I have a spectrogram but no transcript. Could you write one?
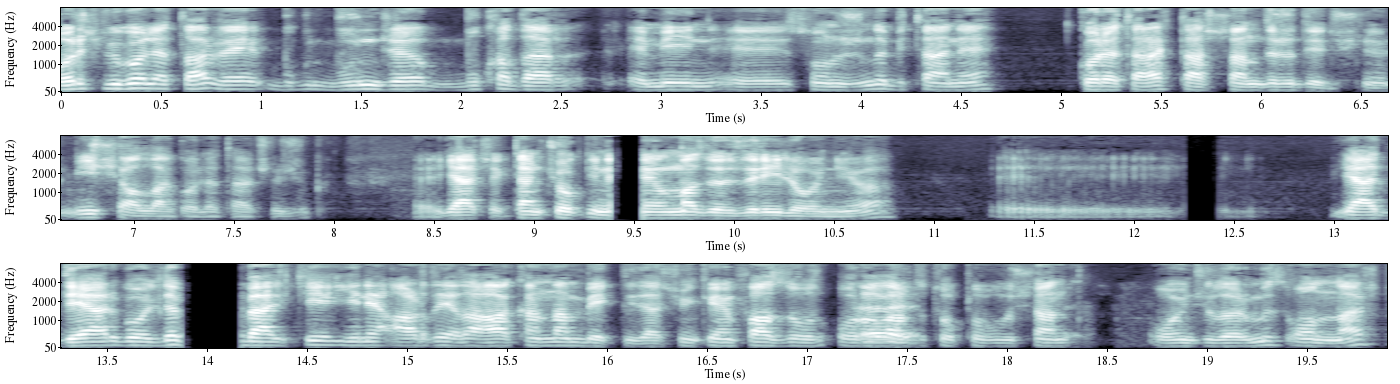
Barış bir gol atar ve bu- bunca bu kadar emeğin e, sonucunda bir tane gol atarak taşlandırır diye düşünüyorum. İnşallah gol atar çocuk. E, Gerçekten çok inanılmaz özveriyle oynuyor. E, Ya diğer golde belki yine Arda ya da Hakan'dan bekleyeceğiz. Çünkü en fazla o- oralarda Evet. topla buluşan oyuncularımız onlar.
